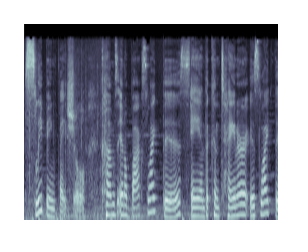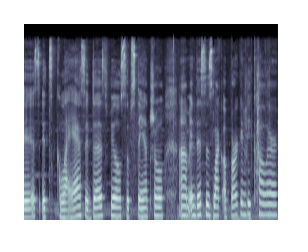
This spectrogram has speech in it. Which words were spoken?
Sleeping Facial. Comes in a box like this, and and the container is like this. It's glass. It does feel substantial. Um, and this is like a burgundy color.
